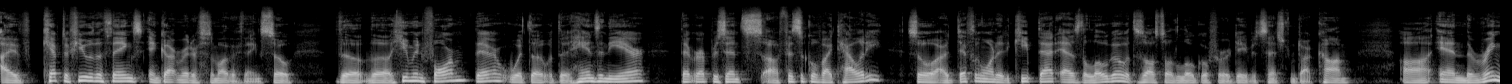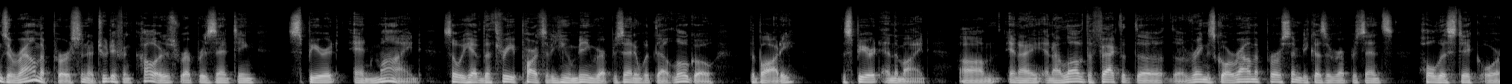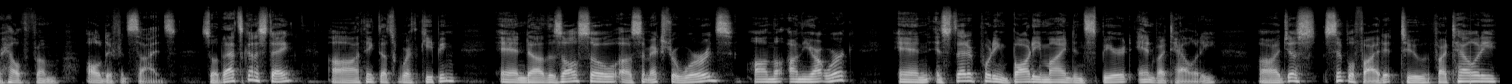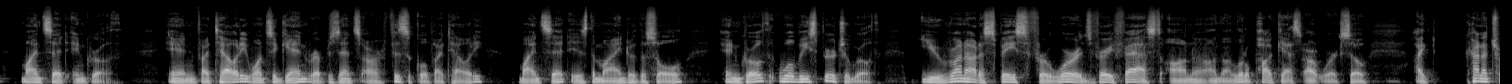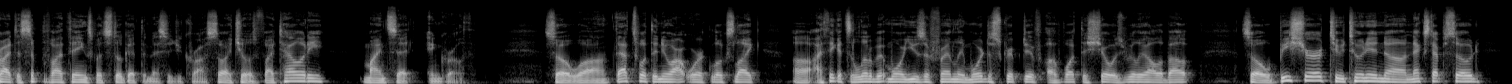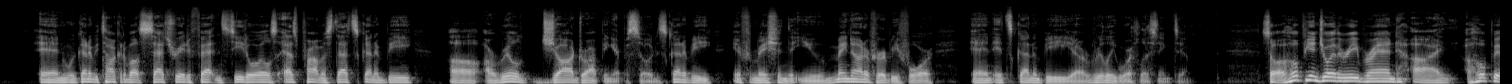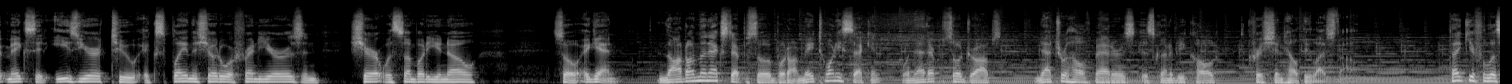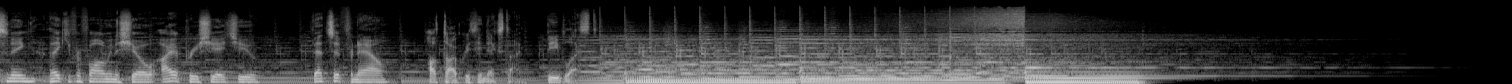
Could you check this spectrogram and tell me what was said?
I've kept a few of the things and gotten rid of some other things. So the the human form there with the with the hands in the air that represents uh, physical vitality. So I definitely wanted to keep that as the logo. It's also the logo for davidsandstrom.com. Uh, and the rings around the person are two different colors representing spirit and mind. So we have the three parts of a human being represented with that logo: the body, the spirit, and the mind. Um, and I and I love the fact that the the rings go around the person because it represents holistic or health from all different sides. So that's going to stay. Uh, I think that's worth keeping. And uh, there's also uh, some extra words on the on the artwork. And instead of putting body, mind, and spirit and vitality, uh, I just simplified it to vitality, mindset, and growth. And vitality, once again, represents our physical vitality. Mindset is the mind or the soul, and growth will be spiritual growth you run out of space for words very fast on on the little podcast artwork. So I kind of tried to simplify things, but still get the message across. So I chose vitality, mindset, and growth. So uh, that's what the new artwork looks like. Uh, I think it's a little bit more user friendly, more descriptive of what the show is really all about. So be sure to tune in uh, next episode, and we're going to be talking about saturated fat and seed oils. As promised, that's going to be uh, a real jaw dropping episode. It's going to be information that you may not have heard before, and it's going to be uh, really worth listening to. So I hope you enjoy the rebrand. I hope it makes it easier to explain the show to a friend of yours and share it with somebody you know. So again, not on the next episode, but on May 22nd, when that episode drops, Natural Health Matters is going to be called Christian Healthy Lifestyle. Thank you for listening. Thank you for following the show. I appreciate you. That's it for now. I'll talk with you next time. Be blessed.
